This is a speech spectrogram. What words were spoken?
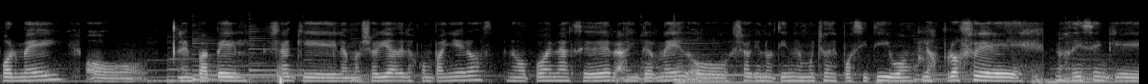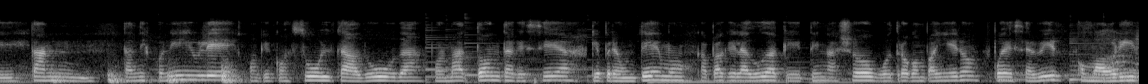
por mail o en papel, ya que la mayoría de los compañeros no pueden acceder a internet o ya que no tienen muchos dispositivos. Los profes nos dicen que están, están disponibles, cualquier consulta o duda, por más tonta que sea, que preguntemos, capaz que la duda que tenga yo u otro compañero puede servir como abrir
